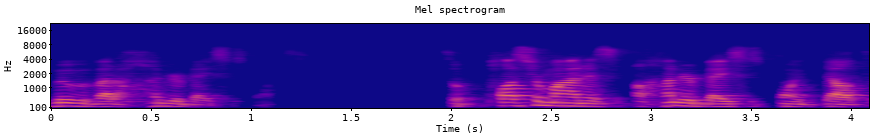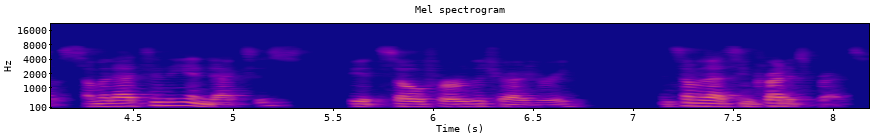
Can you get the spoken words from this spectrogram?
move about 100 basis points. So plus or minus 100 basis point delta. Some of that's in the indexes, be it SOFR or the Treasury, and some of that's in credit spreads.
